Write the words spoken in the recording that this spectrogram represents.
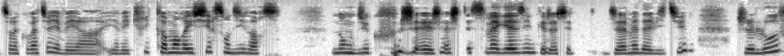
sur la couverture, il y avait, il y avait écrit comment réussir son divorce. Donc du coup, j'ai acheté ce magazine que j'achète jamais d'habitude. Je l'ouvre,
